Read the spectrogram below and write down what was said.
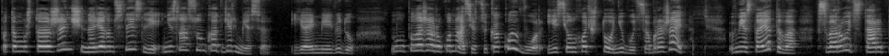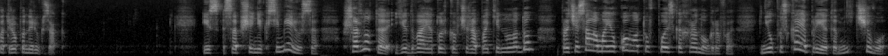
Потому что женщина рядом с Лесли несла сумку от Гермеса. Я имею в виду, ну, положа руку на сердце, какой вор, если он хоть что-нибудь соображает, вместо этого сворует старый потрепанный рюкзак. Из сообщения Ксимериуса Шарлотта, едва я только вчера покинула дом, прочесала мою комнату в поисках хронографа, не упуская при этом ничего.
